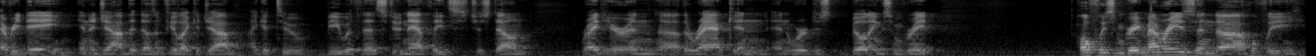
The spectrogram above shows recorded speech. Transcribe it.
every day in a job that doesn't feel like a job. I get to be with the student athletes just down right here in uh, the rack, and, and we're just building some great, hopefully some great memories, and uh, hopefully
